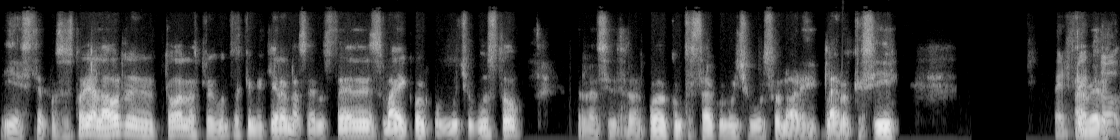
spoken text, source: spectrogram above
Y este, pues estoy a la orden de todas las preguntas que me quieran hacer ustedes, Michael, con mucho gusto. Si se las puedo contestar con mucho gusto, lo haré, claro que sí. Perfecto.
